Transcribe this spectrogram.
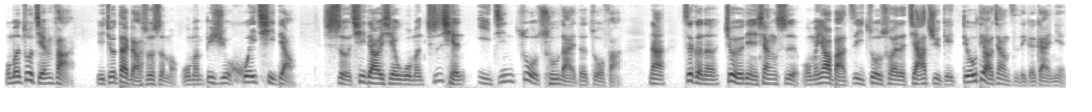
我们做减法，也就代表说什么？我们必须挥弃掉。舍弃掉一些我们之前已经做出来的做法，那这个呢，就有点像是我们要把自己做出来的家具给丢掉这样子的一个概念。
